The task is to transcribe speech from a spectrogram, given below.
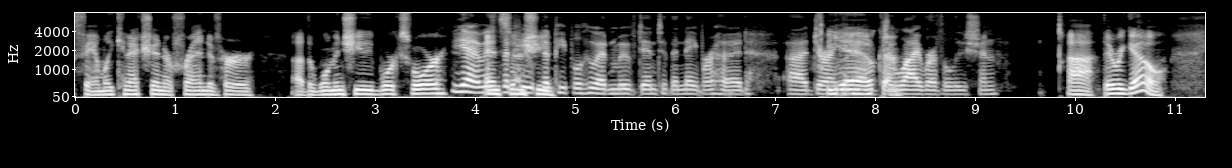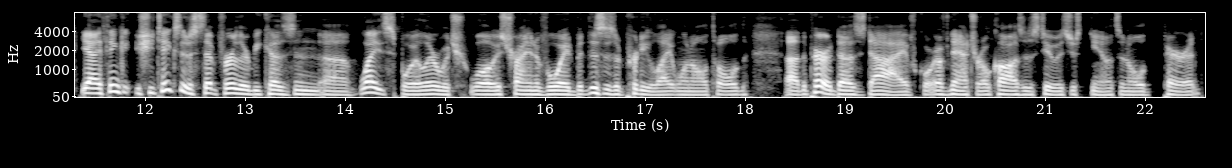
family connection or friend of her, uh, the woman she works for. Yeah, it was And the, so pe- she- the people who had moved into the neighborhood uh, during Yeah, the okay. July Revolution. Ah, there we go. Yeah, I think she takes it a step further because in uh, light spoiler, which we'll always try and avoid, but this is a pretty light one, all told. Uh, the parrot does die, of course, of natural causes too. It's just you know, it's an old parrot,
